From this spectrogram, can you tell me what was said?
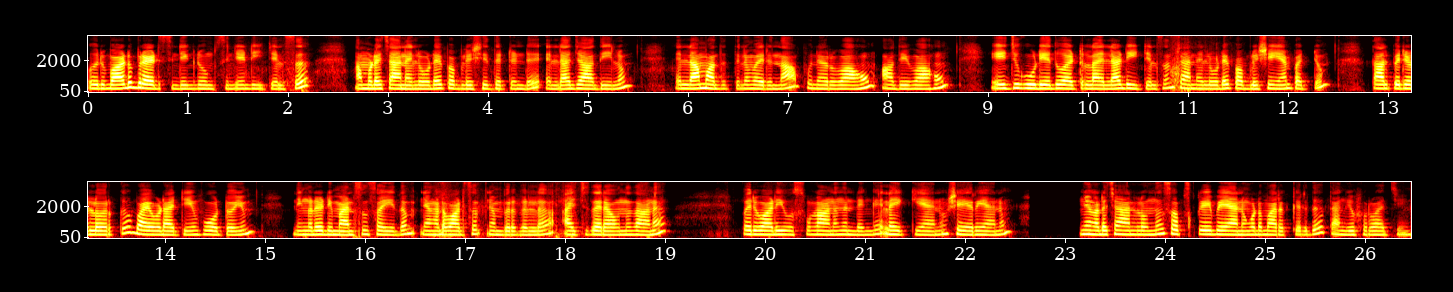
ഒരുപാട് ബ്രൈഡ്സിന്റെയും ഗ്രൂംസിന്റെയും ഡീറ്റെയിൽസ് നമ്മുടെ ചാനലിലൂടെ പബ്ലിഷ് ചെയ്തിട്ടുണ്ട്. എല്ലാ ജാതിയിലും എല്ലാ മതത്തിലും വരുന്ന പുനർവിവാഹവും ആദ്യവിവാഹവും ഏജ് കൂടിയതുമായിട്ടുള്ള എല്ലാ ഡീറ്റെയിൽസും ചാനലിലൂടെ പബ്ലിഷ് ചെയ്യാൻ പറ്റും. താല്പര്യമുള്ളവർക്ക് ബയോഡാറ്റയും ഫോട്ടോയും നിങ്ങളുടെ ഡിമാൻഡ്സും സഹിതം ഞങ്ങളുടെ വാട്സപ്പ് നമ്പറുകളിൽ അയച്ചു തരാവുന്നതാണ്. പരിപാടി യൂസ്ഫുൾ ആണെന്നുണ്ടെങ്കിൽ ലൈക്ക് ചെയ്യാനും ഷെയർ ചെയ്യാനും ഞങ്ങളുടെ ചാനലൊന്ന് സബ്സ്ക്രൈബ് ചെയ്യാനും കൂടെ മറക്കരുത്. താങ്ക് ഫോർ വാച്ചിങ്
